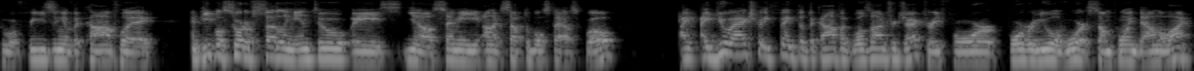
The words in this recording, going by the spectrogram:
to a freezing of the conflict and people sort of settling into a you know semi unacceptable status quo. I, I do actually think that the conflict was on trajectory for for renewal of war at some point down the line.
